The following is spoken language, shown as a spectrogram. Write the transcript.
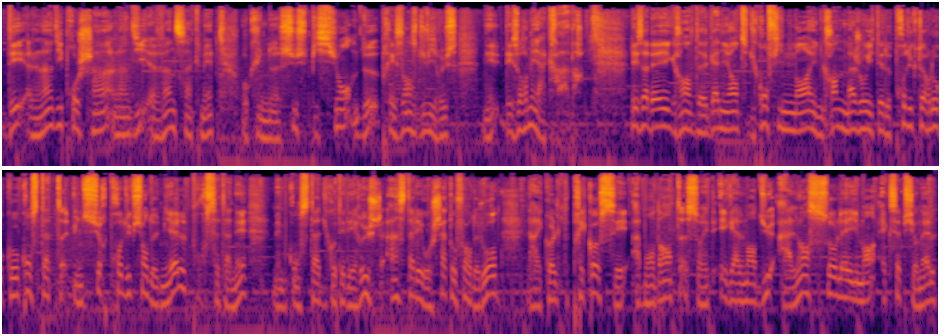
dès lundi prochain, lundi 25 mai. Aucune suspicion de présence du virus n'est désormais à craindre. Les abeilles, grandes gagnantes du confinement, une grande majorité de producteurs locaux constatent une surproduction de miel pour cette année. Même constat du côté des ruches installées au château fort de Lourdes. La récolte précoce et abondante serait également due à l'ensoleillement exceptionnel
